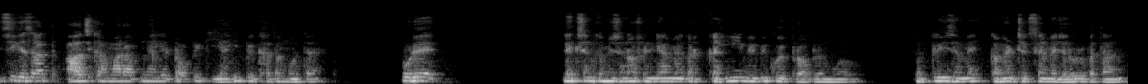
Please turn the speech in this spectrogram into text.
इसी के साथ आज का हमारा अपना ये टॉपिक यहीं पे ख़त्म होता है। पूरे इलेक्शन कमीशन ऑफ़ इंडिया में अगर कहीं भी भी कोई प्रॉब्लम हुआ हो तो प्लीज़ हमें कमेंट सेक्शन में ज़रूर बताना।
